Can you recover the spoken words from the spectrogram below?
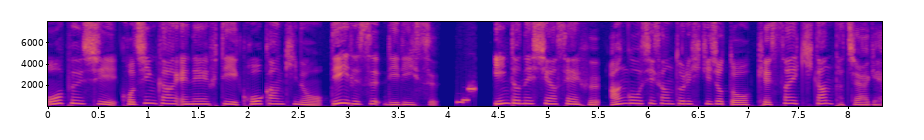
オープンシー個人間 NFT 交換機能ディールズリリース。インドネシア政府暗号資産取引所と決済機関立ち上げ。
